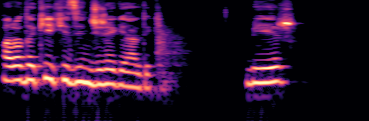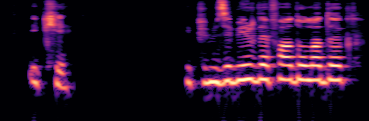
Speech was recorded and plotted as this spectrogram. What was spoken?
Aradaki iki zincire geldik. 1 2 İpimizi bir defa doladık.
